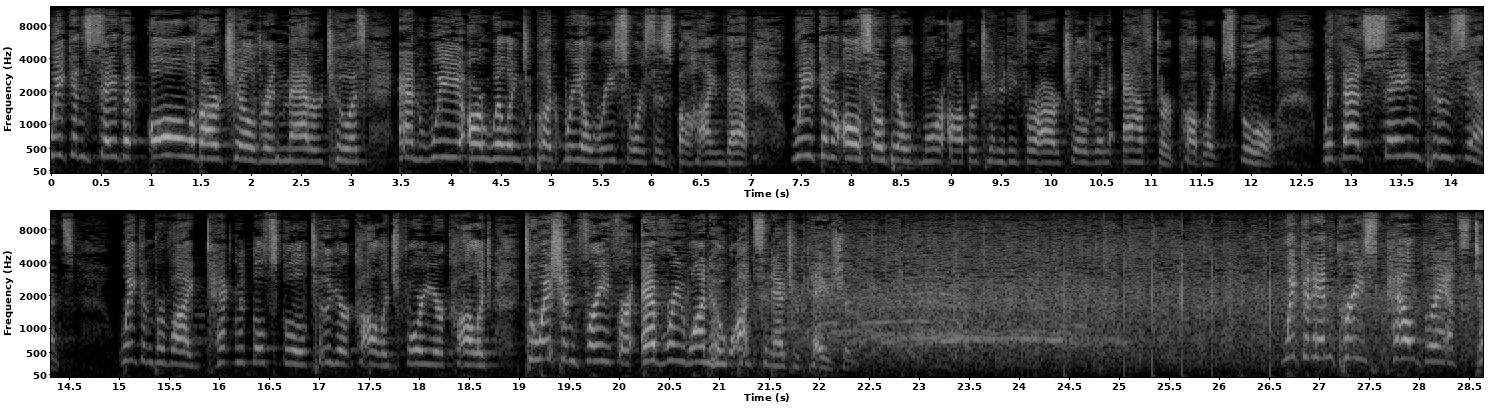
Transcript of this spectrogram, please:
We can say that all of our children matter to us, and we are willing to put real resources behind that. We can also build more opportunity for our children after public school. With that same two cents, we can provide technical school, two-year college, four-year college, tuition free for everyone who wants an education. We can increase Pell Grants to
